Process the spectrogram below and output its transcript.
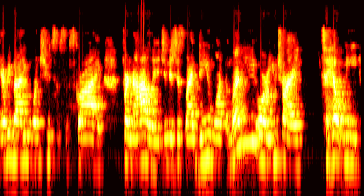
everybody wants you to subscribe for knowledge. And it's just like, do you want the money or are you trying to help me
